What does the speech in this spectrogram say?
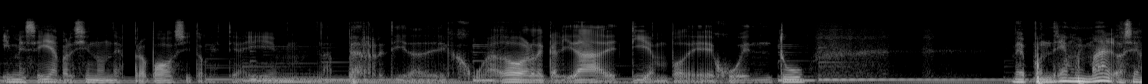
y me seguía pareciendo un despropósito que esté ahí, una pérdida de jugador, de calidad, de tiempo, de juventud. Me pondría muy mal, o sea,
